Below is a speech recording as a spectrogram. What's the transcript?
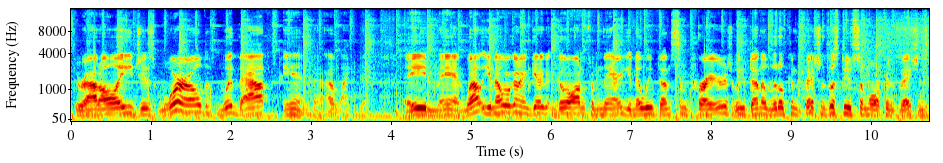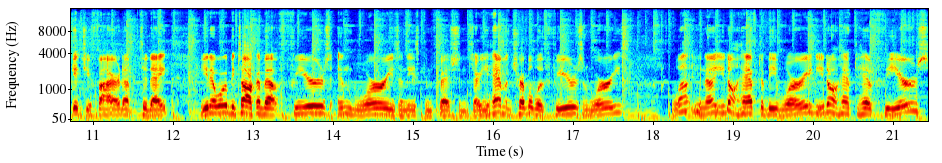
throughout all ages, world without end. I like that. Amen. Well, you know, we're going to go on from there. You know, we've done some prayers, we've done a little confessions. Let's do some more confessions, get you fired up today. You know, we're going to be talking about fears and worries in these confessions. Are you having trouble with fears and worries? Well, you know, you don't have to be worried, you don't have to have fears.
